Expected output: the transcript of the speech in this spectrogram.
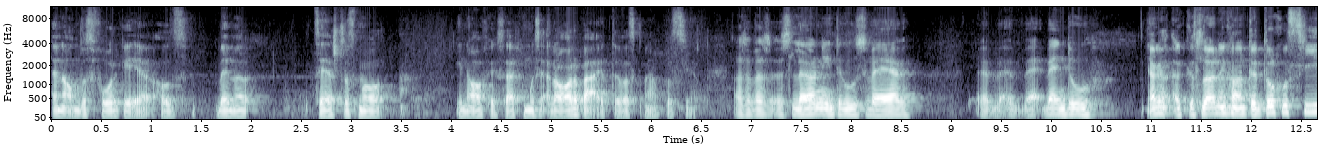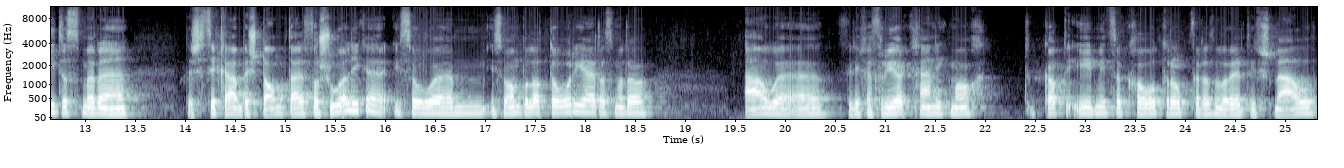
ein anderes Vorgehen, als wenn man zuerst das mal in Anführungszeichen muss erarbeiten, was genau passiert. Also was ein Learning daraus wäre, wenn du ja, das Learning kann natürlich durchaus sein, dass man, äh, Das ist sicher auch ein Bestandteil von Schulungen in so, ähm, in so Ambulatorien, dass man da auch äh, vielleicht eine Früherkennung macht, gerade mit so K.O.-Tropfen, dass man relativ schnell,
